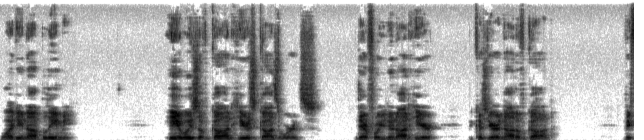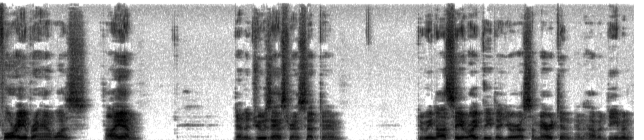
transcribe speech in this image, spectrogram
why do you not believe me? He who is of God hears God's words. Therefore you do not hear, because you are not of God. Before Abraham was, I am. Then the Jews answered and said to him, Do we not say rightly that you are a Samaritan and have a demon?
